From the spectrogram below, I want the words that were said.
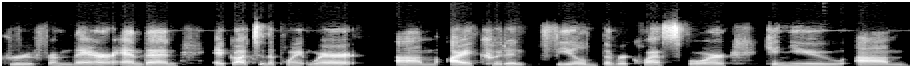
grew from there. And then it got to the point where um, i couldn't field the requests for can you um,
